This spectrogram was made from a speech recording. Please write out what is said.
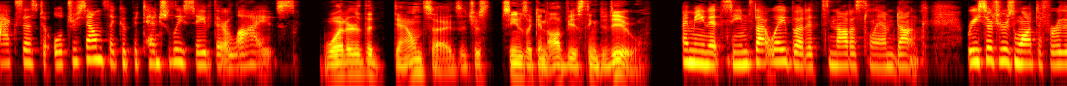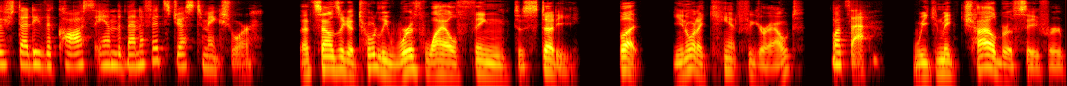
access to ultrasounds that could potentially save their lives. What are the downsides? It just seems like an obvious thing to do. I mean, it seems that way, but it's not a slam dunk. Researchers want to further study the costs and the benefits just to make sure. That sounds like a totally worthwhile thing to study. But you know what I can't figure out? What's that? We can make childbirth safer,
